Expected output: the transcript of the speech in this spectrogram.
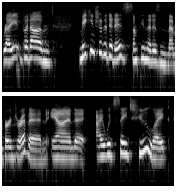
right? But um making sure that it is something that is member driven and i would say too like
